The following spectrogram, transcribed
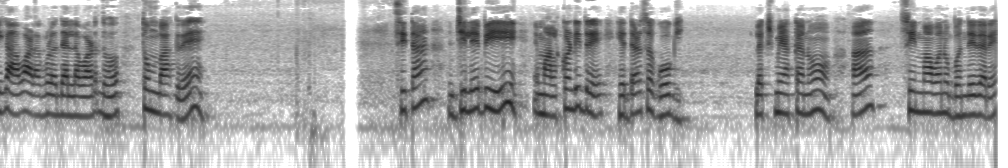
ಈಗ ಒಳಗುಳದೆಲ್ಲ ಹೊಡೆದು ತುಂಬಾಕ್ದೆ. ಸೀತಾ ಜಿಲೇಬಿ ಮಲ್ಕೊಂಡಿದ್ರೆ ಎದ್ದಾಳ್ಸಕ್ ಹೋಗಿ. ಲಕ್ಷ್ಮಿ ಅಕ್ಕನು ಆ ಸಿನಿಮಾವನು ಬಂದಿದ್ದಾರೆ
